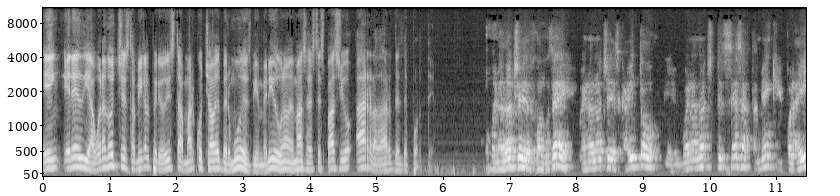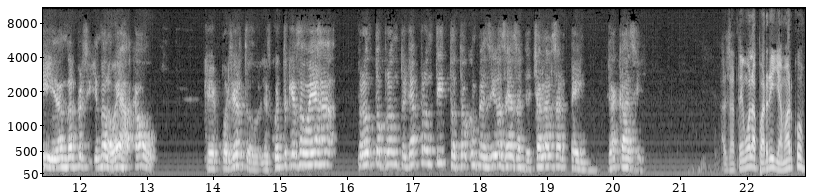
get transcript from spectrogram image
en Heredia. Buenas noches también al periodista Marco Chávez Bermúdez. Bienvenido una vez más a este espacio a Radar del Deporte. Buenas noches, Juan José. Buenas noches, Cabito. Eh, buenas noches, César, también, que por ahí a andar persiguiendo a la oveja a cabo. Que, por cierto, les cuento que esa oveja, pronto, pronto, ya prontito, tengo convencido a César de echarla al sartén. Ya casi. ¿Al sartén o a la parrilla, Marco?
